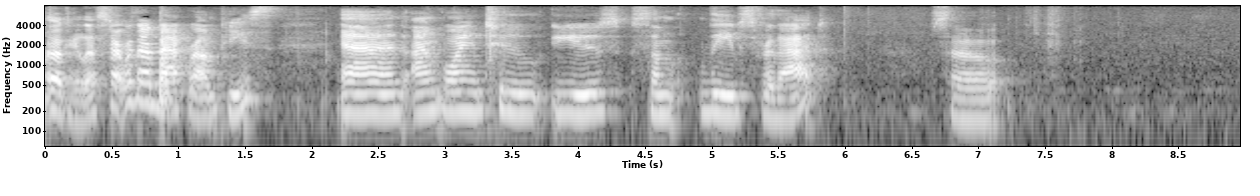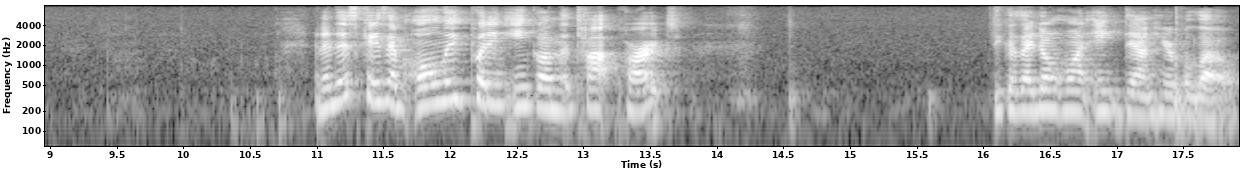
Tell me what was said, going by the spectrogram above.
Okay, let's start with our background piece. And I'm going to use some leaves for that. So, and in this case, I'm only putting ink on the top part because I don't want ink down here below.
